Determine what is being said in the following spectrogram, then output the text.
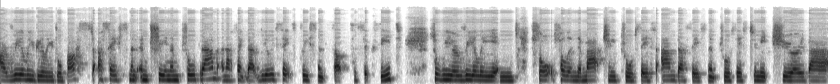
a really, really robust assessment and training programme, and I think that really sets placements up to succeed. So we are really um, thoughtful in the matching process and assessment process to make sure that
